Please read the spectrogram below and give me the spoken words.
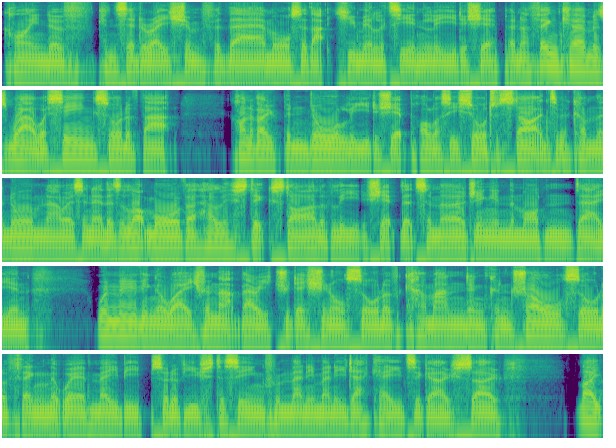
kind of consideration for them, also that humility in leadership. And I think um, as well, we're seeing sort of that kind of open door leadership policy sort of starting to become the norm now, isn't it? There's a lot more of a holistic style of leadership that's emerging in the modern day. And we're moving away from that very traditional sort of command and control sort of thing that we're maybe sort of used to seeing from many, many decades ago. So, like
